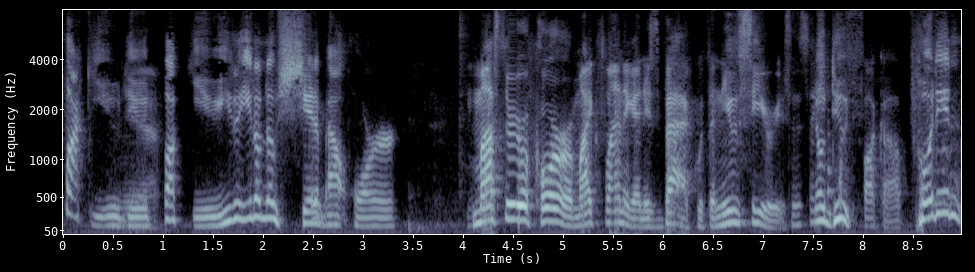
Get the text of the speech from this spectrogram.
fuck you, dude. Yeah. Fuck you. You you don't know shit about horror. Master of Horror, Mike Flanagan is back with a new series. Like, No, dude. fuck up. put in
